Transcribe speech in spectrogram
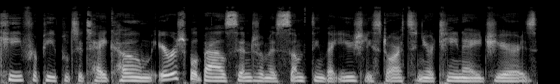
key for people to take home. Irritable bowel syndrome is something that usually starts in your teenage years.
